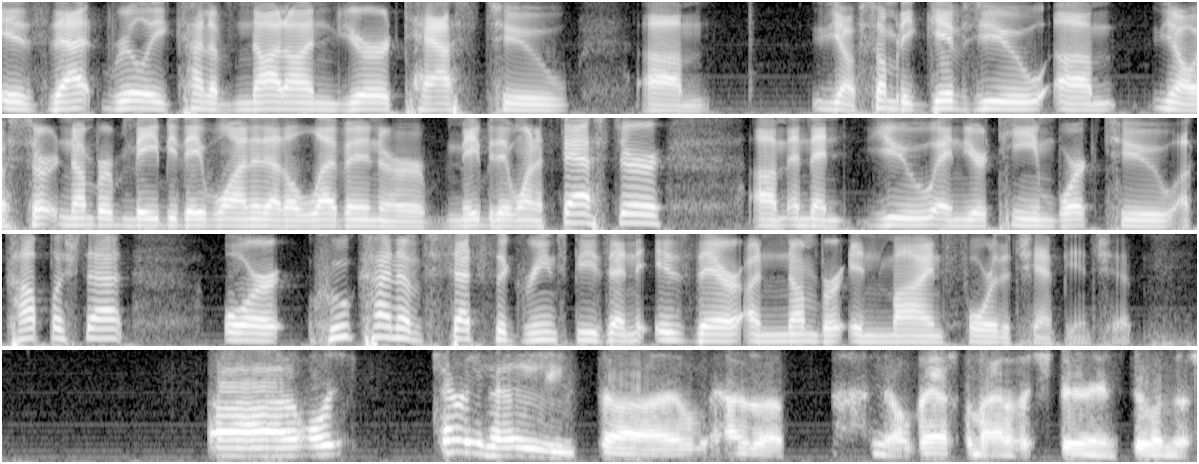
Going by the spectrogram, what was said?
is that really kind of not on your task to, um, you know, if somebody gives you, um, you know, a certain number, maybe they want it at 11, or maybe they want it faster, um, and then you and your team work to accomplish that, or who kind of sets the green speeds, and is there a number in mind for the championship? Uh, well, Kerry Haigh uh, has a you know vast amount of experience doing this,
